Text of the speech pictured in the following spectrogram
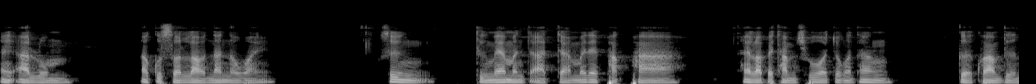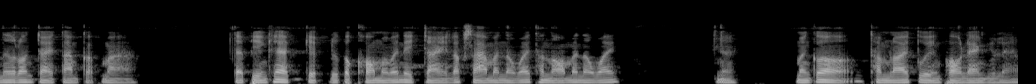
ไออารมณ์อกุศลเหล่านั้นเอาไว้ ซึ่งถึงแม้มันอาจจะไม่ได้ผลักพา ให้เราไปทำชั่วจนกระทั่ง เกิดความเดือดเนื้อร้อนใจตามกลับมา แต่เพียงแค่เก็บหรือประคองมันไว้ในใจ รักษามันเอาไว้ถนอมมันเอาไว้นะมันก็ทำร้ายตัวเองพอแรงอยู่แล้ว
